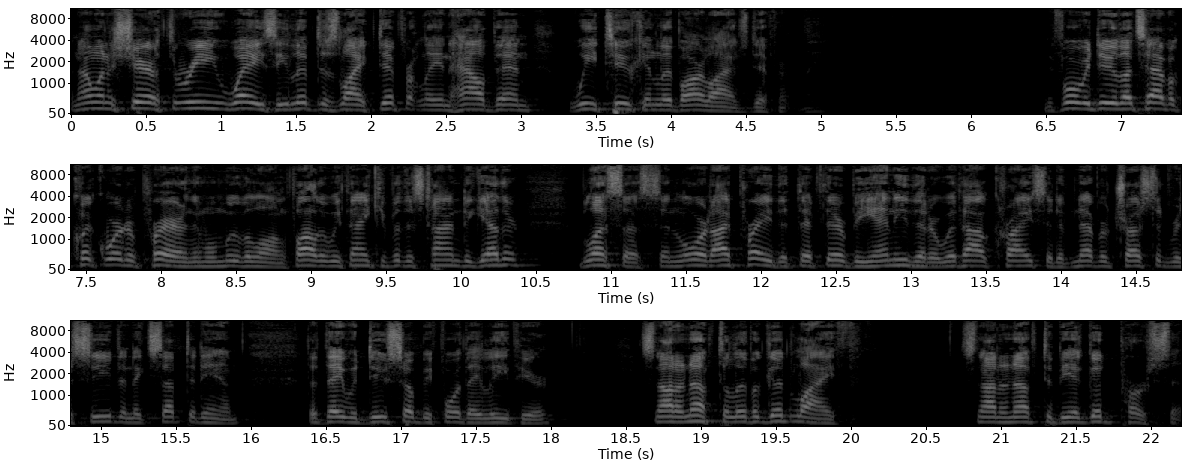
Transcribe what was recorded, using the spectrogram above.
And I want to share three ways he lived his life differently and how then we too can live our lives differently. Before we do, let's have a quick word of prayer and then we'll move along. Father, we thank you for this time together. Bless us. And Lord, I pray that if there be any that are without Christ, that have never trusted, received, and accepted Him, that they would do so before they leave here. It's not enough to live a good life, it's not enough to be a good person.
